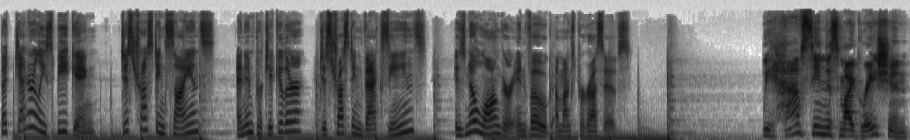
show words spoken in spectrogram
But generally speaking, distrusting science and in particular, distrusting vaccines, is no longer in vogue amongst progressives. We have seen this migration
